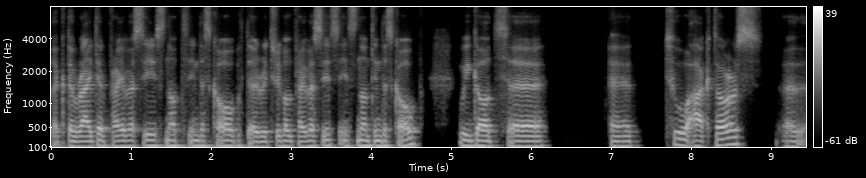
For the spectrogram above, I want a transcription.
Like the writer privacy is not in the scope. The retrieval privacy is not in the scope. We got uh, uh two actors uh,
